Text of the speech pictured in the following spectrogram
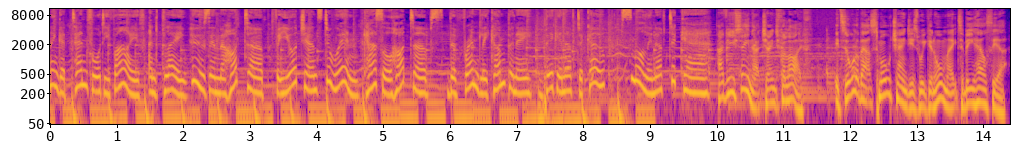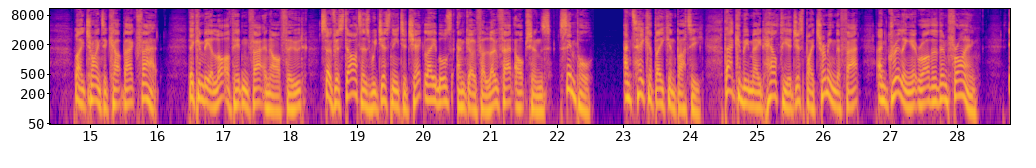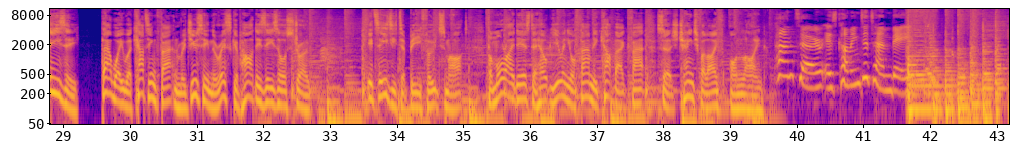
morning at 10:45 and play Who's in the Hot Tub for your chance to win Castle Hot Tubs, the friendly company, big enough to cope, small enough to care. Have you seen that change for life? It's all about small changes we can all make to be healthier, like trying to cut back fat. There can be a lot of hidden fat in our food, so for starters, we just need to check labels and go for low fat options. Simple. And take a bacon butty. That can be made healthier just by trimming the fat and grilling it rather than frying. Easy. That way, we're cutting fat and reducing the risk of heart disease or stroke. It's easy to be food smart. For more ideas to help you and your family cut back fat, search Change for Life online. Panto is coming to Tenby.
